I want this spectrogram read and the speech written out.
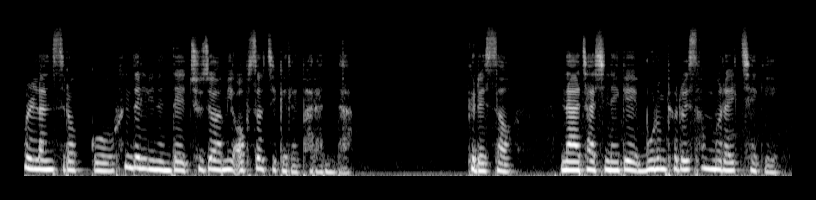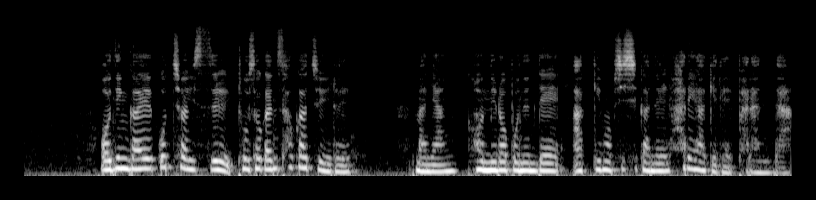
혼란스럽고 흔들리는데 주저함이 없어지기를 바란다. 그래서 나 자신에게 물음표를 선물할 책이 어딘가에 꽂혀 있을 도서관 서가주의를 마냥 거닐어 보는데 아낌없이 시간을 할애하기를 바란다.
